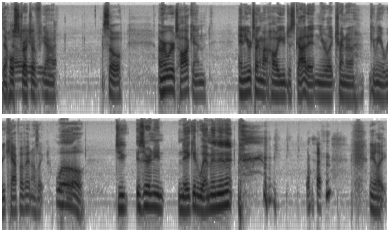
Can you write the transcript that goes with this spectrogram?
that whole Oh, stretch yeah, of yeah. yeah. So I remember we were talking, and you were talking about how you just got it, and you were like trying to give me a recap of it, and I was like, "Whoa, do you, is there any naked women in it?" and you're like,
